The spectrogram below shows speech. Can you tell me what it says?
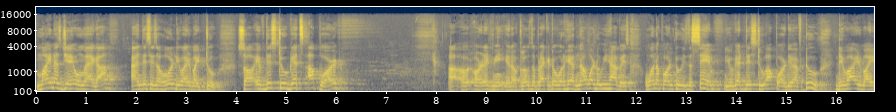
minus j omega and this is a whole divided by 2 so if this 2 gets upward uh, or, or, let me you know close the bracket over here. Now what do we have is 1 upon 2 is the same. You get this 2 upward you have 2 divided by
